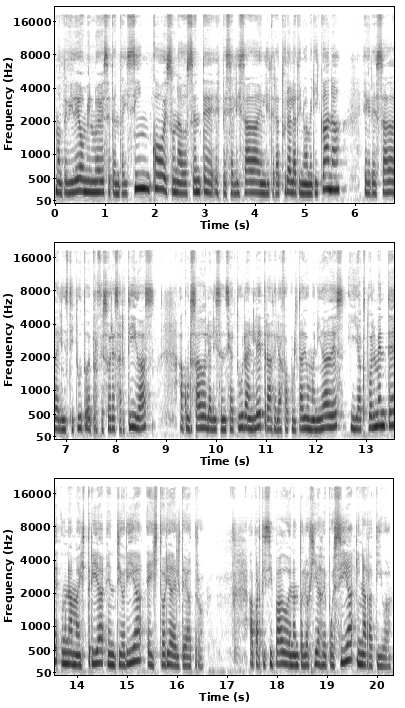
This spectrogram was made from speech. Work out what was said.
Montevideo 1975, es una docente especializada en literatura latinoamericana, egresada del Instituto de Profesores Artigas, ha cursado la licenciatura en Letras de la Facultad de Humanidades y actualmente una maestría en Teoría e Historia del Teatro. Ha participado en antologías de poesía y narrativa.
